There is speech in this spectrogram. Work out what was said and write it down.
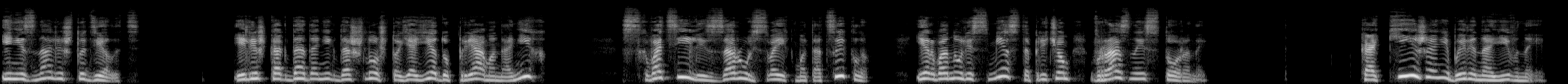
и не знали, что делать и лишь когда до них дошло, что я еду прямо на них, схватились за руль своих мотоциклов и рванули с места, причем в разные стороны. Какие же они были наивные!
